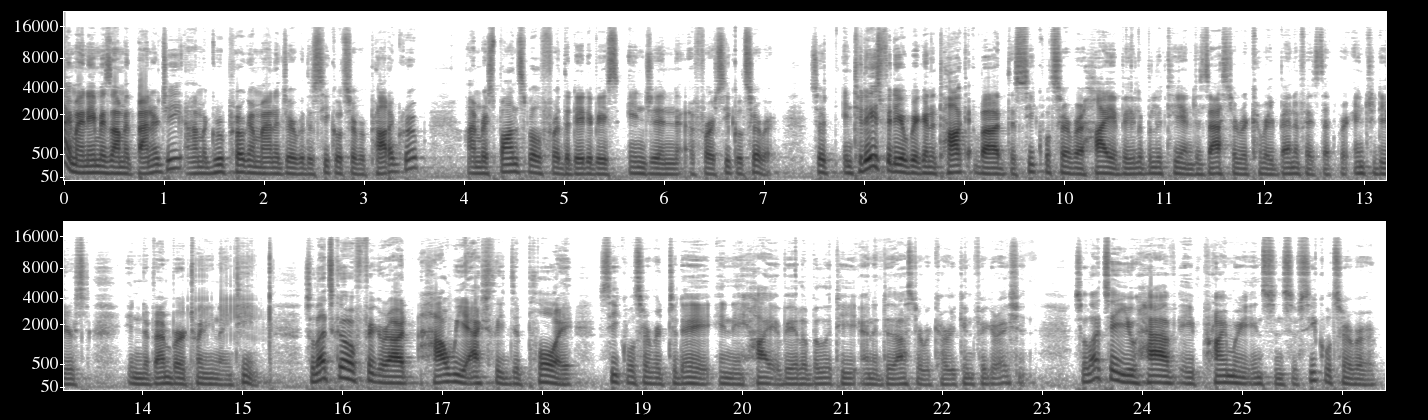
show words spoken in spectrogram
Hi, my name is Amit Banerjee. I'm a group program manager with the SQL Server product group. I'm responsible for the database engine for SQL Server. So in today's video, we're going to talk about the SQL Server high availability and disaster recovery benefits that were introduced in November 2019. So let's go figure out how we actually deploy SQL Server today in a high availability and a disaster recovery configuration. So let's say you have a primary instance of SQL Server,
